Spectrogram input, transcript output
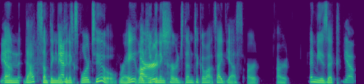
yeah And that's something they can explore too, right? Like you can encourage them to go outside. Yes, art, art, and music. Yep.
